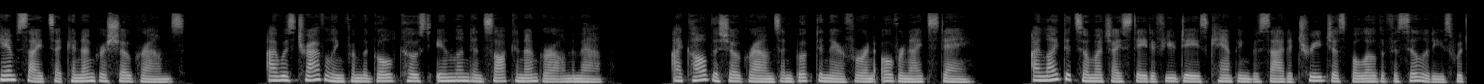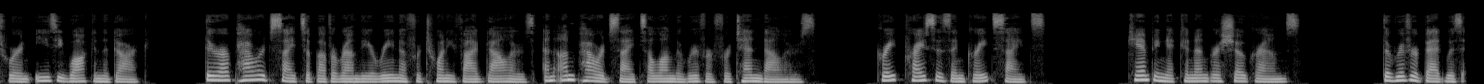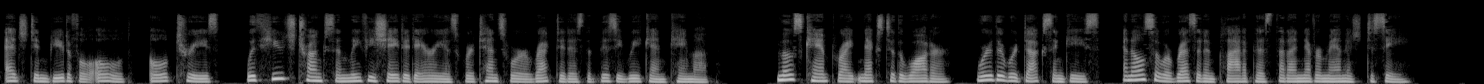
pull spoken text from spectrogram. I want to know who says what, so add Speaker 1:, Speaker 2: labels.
Speaker 1: Campsites at Canungra Showgrounds. I was traveling from the Gold Coast inland and saw Canungra on the map. I called the showgrounds and booked in there for an overnight stay. I liked it so much I stayed a few days camping beside a tree just below the facilities, which were an easy walk in the dark. There are powered sites above around the arena for $25 and unpowered sites along the river for $10. Great prices and great sites. Camping at Canungra Showgrounds. The riverbed was edged in beautiful old, old trees, with huge trunks and leafy shaded areas where tents were erected as the busy weekend came up. Most camped right next to the water, where there were ducks and geese, and also a resident platypus that I never managed to see.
